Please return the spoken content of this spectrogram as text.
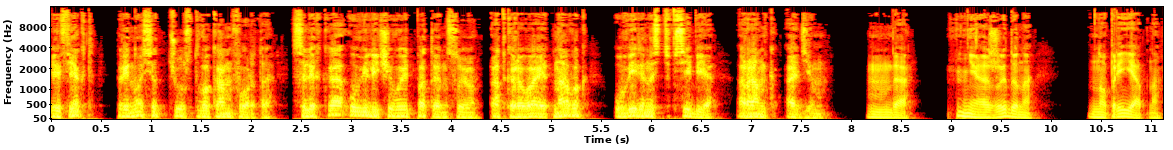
Эффект приносит чувство комфорта, слегка увеличивает потенцию, открывает навык уверенность в себе, ранг 1. да, неожиданно, но приятно.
